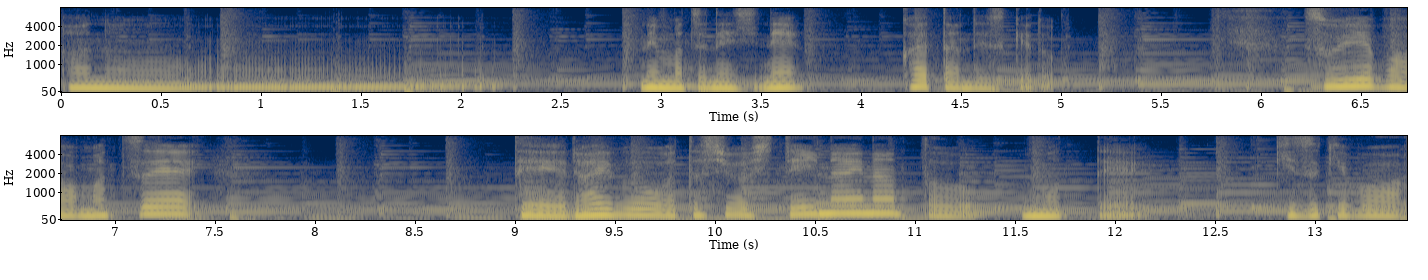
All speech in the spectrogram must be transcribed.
あのー、年末年始ね帰ったんですけどそういえば松江でライブを私はしていないなと思って気づけば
